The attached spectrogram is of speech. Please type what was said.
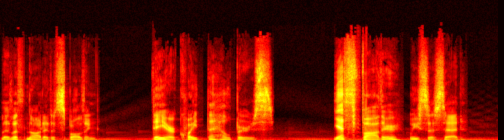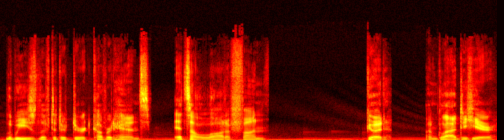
Lilith nodded at Spaulding. They are quite the helpers. Yes, father, Lisa said. Louise lifted her dirt covered hands. It's a lot of fun. Good. I'm glad to hear.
